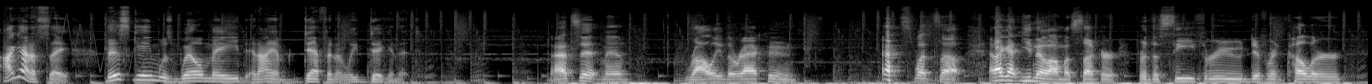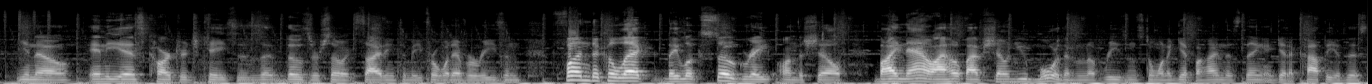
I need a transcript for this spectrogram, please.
I gotta say, this game was well made, and I am definitely digging it. That's it, man. Rollie the Raccoon. That's what's up. And I got, you know, I'm a sucker for the see through, different color you know, NES cartridge cases. Uh, those are so exciting to me for whatever reason. Fun to collect. They look so great on the shelf. By now, I hope I've shown you more than enough reasons to want to get behind this thing and get a copy of this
